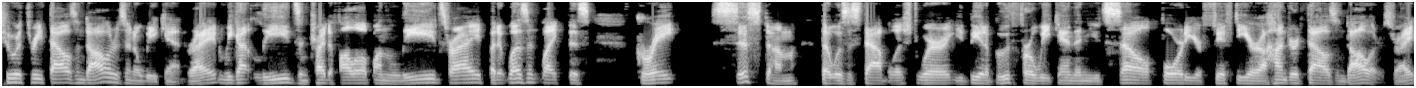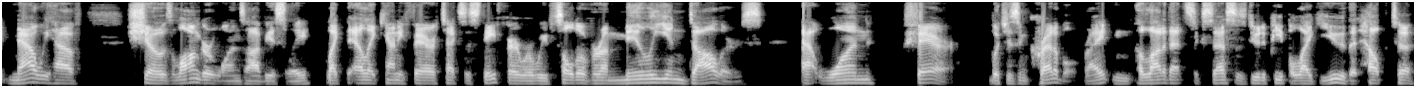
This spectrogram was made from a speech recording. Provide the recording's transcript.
two or three thousand dollars in a weekend, right? We got leads and tried to follow up on the leads, right? But it wasn't like this great system that was established where you'd be at a booth for a weekend and you'd sell forty or fifty or a hundred thousand dollars, right? Now we have shows, longer ones, obviously, like the LA County Fair, Texas State Fair, where we've sold over a million dollars at one fair, which is incredible, right? And a lot of that success is due to people like you that helped to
